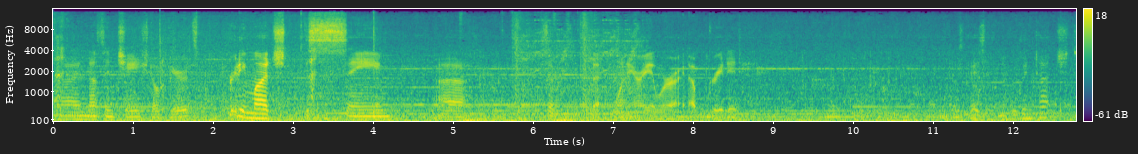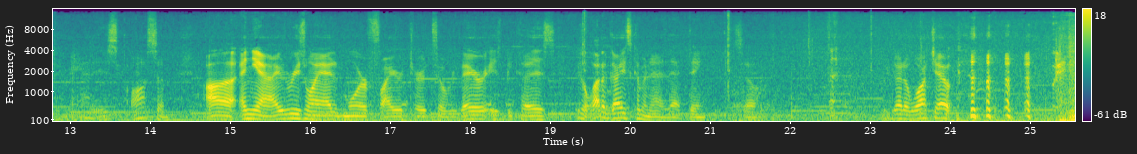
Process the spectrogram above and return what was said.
Uh, nothing changed over here. It's pretty much the same, uh, except that one area where I upgraded. Those guys have never been touched. That is awesome. Uh, and yeah, the reason why I added more fire turrets over there is because there's a lot of guys coming out of that thing. So, we gotta watch out.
